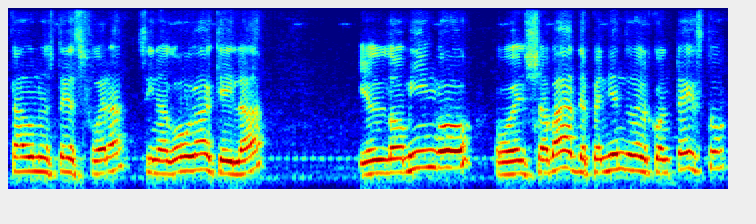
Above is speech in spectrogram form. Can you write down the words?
cada uno de ustedes fuera, sinagoga, Keilah, y el domingo o el Shabbat, dependiendo del contexto,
